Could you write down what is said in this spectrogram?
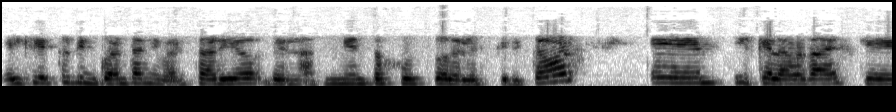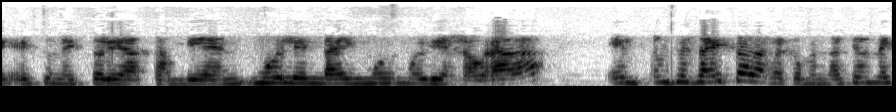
el 150 aniversario del nacimiento justo del escritor eh, y que la verdad es que es una historia también muy linda y muy muy bien lograda. Entonces ahí está la recomendación de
